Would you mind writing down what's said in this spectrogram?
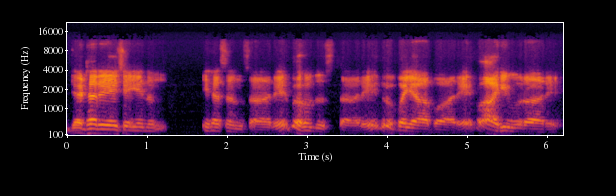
జఠరే శయనం ఇహ సంసారే బహుదుస్తారే కృపయాపారే పాహిమురారే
